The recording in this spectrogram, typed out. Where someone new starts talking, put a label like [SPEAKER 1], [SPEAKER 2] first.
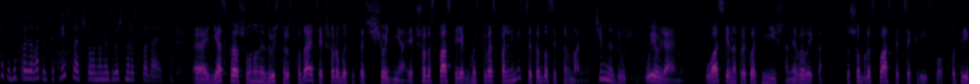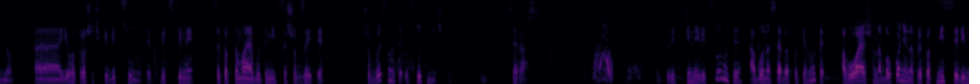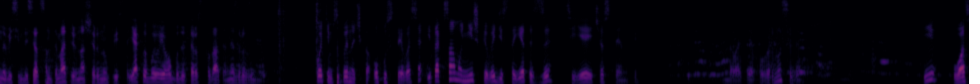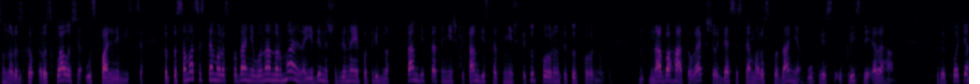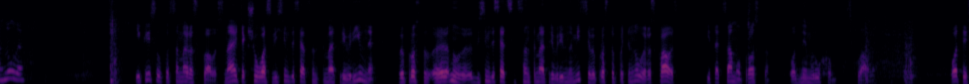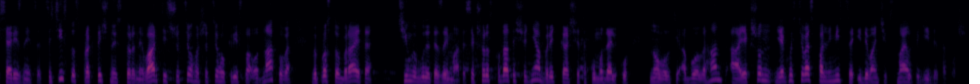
[SPEAKER 1] Що тоді продавати це крісло, якщо воно незручно розкладається?
[SPEAKER 2] Е, Я сказав, що воно незручно розкладається, якщо робити це щодня. Якщо розкласти як гостьове спальне місце, то досить нормально. Чим незручно? Уявляємо, у вас є, наприклад, ніша невелика. То щоб розкласти це крісло, потрібно е, його трошечки відсунути від стіни. Це тобто має бути місце, щоб зайти, щоб висунути ось тут ніжки. Це раз. Тобто від стіни відсунути або на себе потягнути. А буває, що на балконі, наприклад, місце рівно 80 см на ширину крісла. Як ви його будете розкладати, не зрозуміло. Потім спиночка опустилася, і так само ніжки ви дістаєте з цієї частинки. Давайте я поверну сюди. І у вас воно розкла- розклалося у спальне місце. Тобто сама система розкладання вона нормальна. Єдине, що для неї потрібно там дістати ніжки, там дістати ніжки, тут повернути, тут повернути. Набагато легше йде система розкладання у, кріс, у кріслі елегант. Тобто ви потягнули, і кріселко саме розклалося. Навіть якщо у вас 80 см рівне, ви просто е, ну, 80 см рівно місця, ви просто потягнули, розклалось, і так само просто одним рухом склали. От і вся різниця. Це чисто з практичної сторони. Вартість що цього, що цього крісла однакове. Ви просто обираєте, чим ви будете займатися. Якщо розкладати щодня, беріть краще таку модельку Novelty або Elegant. А якщо як гостьове спальне місце і диванчик Smile підійде також.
